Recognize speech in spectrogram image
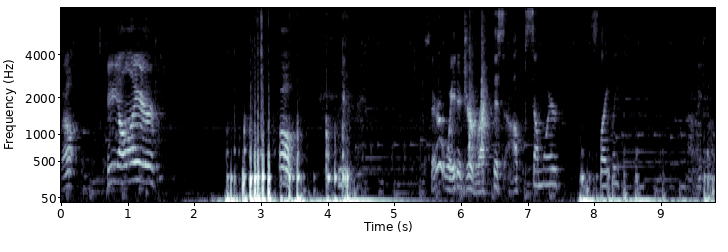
Well, see y'all later. To direct this up somewhere slightly? I think so.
